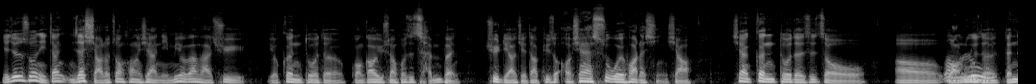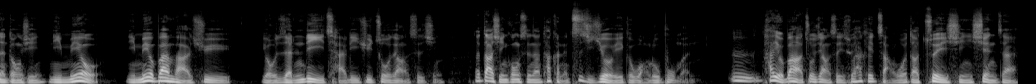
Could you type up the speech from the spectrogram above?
也就是说，你在你在小的状况下，你没有办法去有更多的广告预算或是成本去了解到，比如说哦，现在数位化的行销，现在更多的是走呃网络的等等东西，你没有你没有办法去有人力财力去做这样的事情。那大型公司呢，它可能自己就有一个网络部门，嗯，它有办法做这样的事情，所以它可以掌握到最新现在。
